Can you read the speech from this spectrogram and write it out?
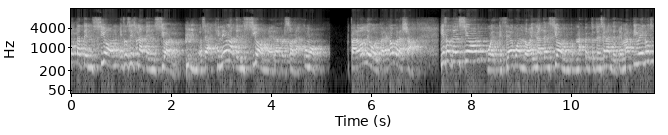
esta tensión, eso sí es una tensión, o sea, genera una tensión en la persona, es como, ¿para dónde voy? ¿Para acá o para allá? Y esa tensión, pues que sea cuando hay una tensión, un aspecto tensionante entre Marte y Venus,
